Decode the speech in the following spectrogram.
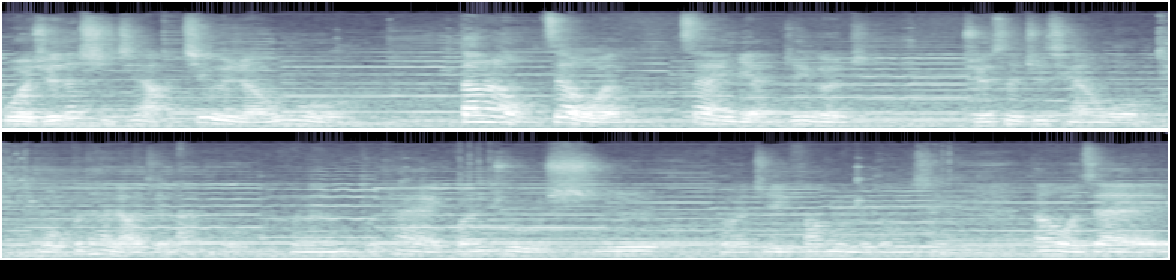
我觉得是这样。这个人物，当然，在我在演这个角色之前，我我不太了解兰博，可能不太关注诗和这一方面的东西。当我在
